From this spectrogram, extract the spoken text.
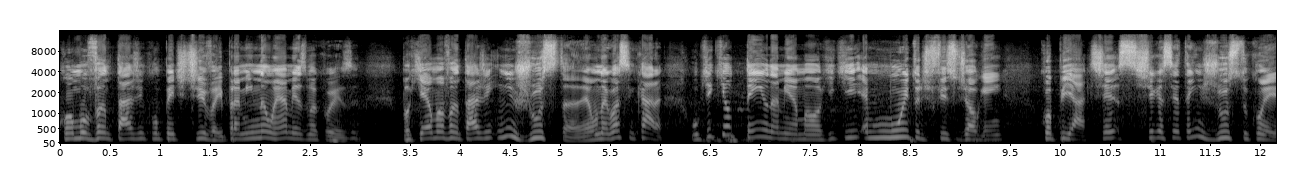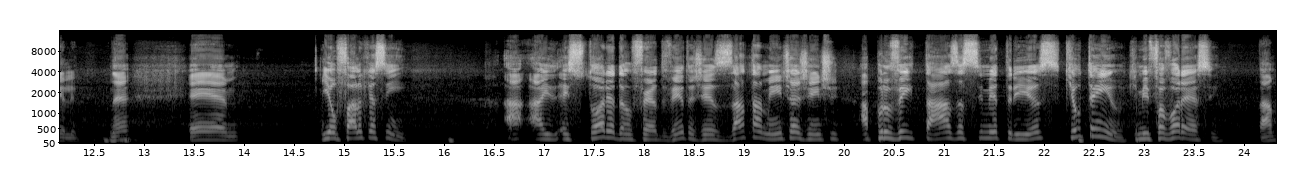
como vantagem competitiva. E para mim não é a mesma coisa. Porque é uma vantagem injusta. É um negócio assim, cara, o que, que eu tenho na minha mão aqui que é muito difícil de alguém copiar, que chega a ser até injusto com ele, né? É, e eu falo que assim, a, a, história da Unfair Advantage é exatamente a gente aproveitar as assimetrias que eu tenho, que me favorecem, tá?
